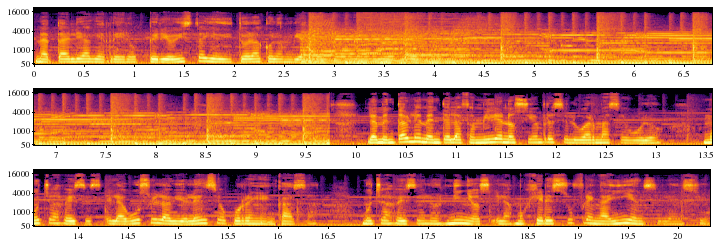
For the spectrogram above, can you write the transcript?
Natalia Guerrero, periodista y editora colombiana. Lamentablemente la familia no siempre es el lugar más seguro. Muchas veces el abuso y la violencia ocurren en casa. Muchas veces los niños y las mujeres sufren ahí en silencio.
